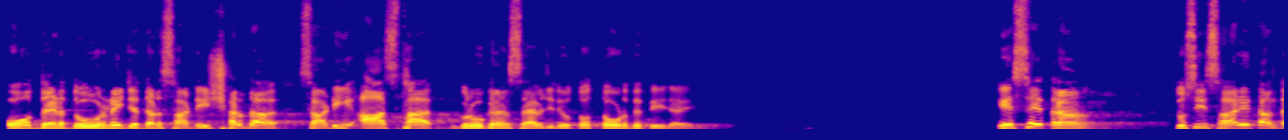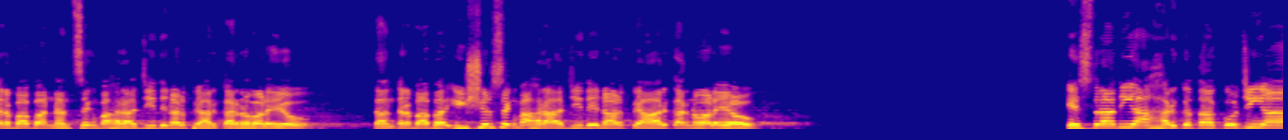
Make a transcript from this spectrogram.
ਉਹ ਦਿਨ ਦੂਰ ਨਹੀਂ, ਜਿੱਦਣ ਸਾਡੀ ਸ਼ਰਧਾ, ਸਾਡੀ ਆਸਥਾ ਗੁਰੂ ਗ੍ਰੰਥ ਸਾਹਿਬ ਜੀ ਦੇ ਉੱਤੋਂ ਤੋੜ ਦਿੱਤੀ ਜਾਏਗੀ ਇਸੇ ਤਰ੍ਹਾਂ ਤੁਸੀਂ ਸਾਰੇ ਧੰਨ ਧੰਨ ਬਾਬਾ ਨੰਦ ਸਿੰਘ ਮਹਾਰਾਜ ਜੀ ਦੇ ਨਾਲ ਪਿਆਰ ਕਰਨ ਵਾਲੇ ਹੋ। ਧੰਨ ਧੰਨ ਬਾਬਾ ਈਸ਼ਰ ਸਿੰਘ ਮਹਾਰਾਜ ਜੀ ਦੇ ਨਾਲ ਪਿਆਰ ਕਰਨ ਵਾਲੇ ਹੋ। ਇਸ ਤਰ੍ਹਾਂ ਦੀਆਂ ਹਰਕਤਾਂ ਕੁਝੀਆਂ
